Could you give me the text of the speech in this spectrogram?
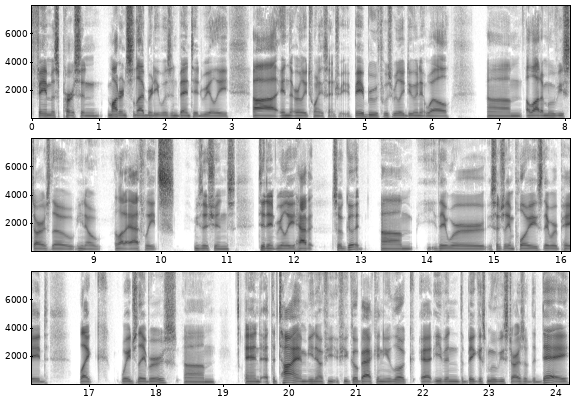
famous person, modern celebrity was invented really uh, in the early 20th century. Babe Ruth was really doing it well. Um, a lot of movie stars, though, you know, a lot of athletes, musicians didn't really have it so good. Um, they were essentially employees. They were paid like wage laborers. Um, and at the time, you know, if you if you go back and you look at even the biggest movie stars of the day,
